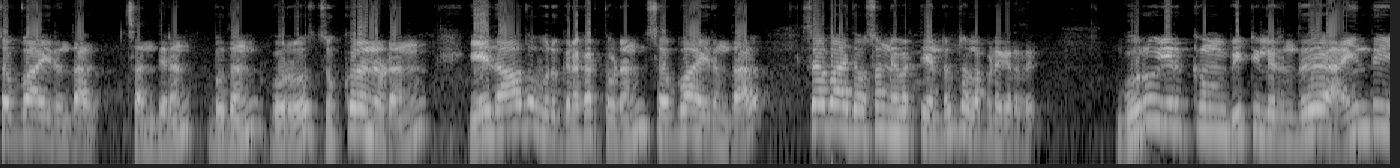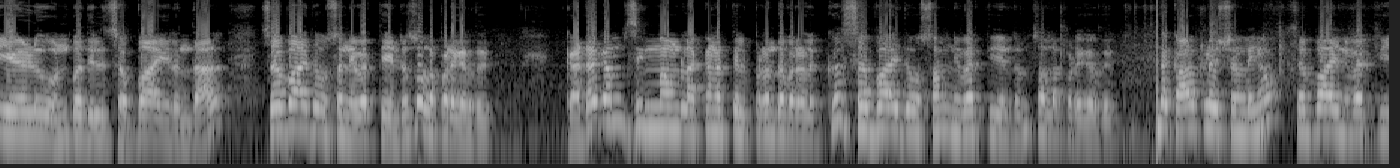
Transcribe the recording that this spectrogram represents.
செவ்வாய் இருந்தால் சந்திரன் புதன் குரு சுக்கிரனுடன் ஏதாவது ஒரு கிரகத்துடன் செவ்வாய் இருந்தால் செவ்வாய் தோஷம் நிவர்த்தி என்றும் சொல்லப்படுகிறது. குரு இருக்கும் வீட்டிலிருந்து ஐந்து ஏழு ஒன்பதில் செவ்வாய் இருந்தால் செவ்வாய் தோஷம் நிவர்த்தி என்று சொல்லப்படுகிறது. கடகம் சிம்மம் லக்கணத்தில் பிறந்தவர்களுக்கு செவ்வாய் தோஷம் நிவர்த்தி என்றும் சொல்லப்படுகிறது. இந்த கால்குலேஷன்லையும் செவ்வாய் நிவர்த்தி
